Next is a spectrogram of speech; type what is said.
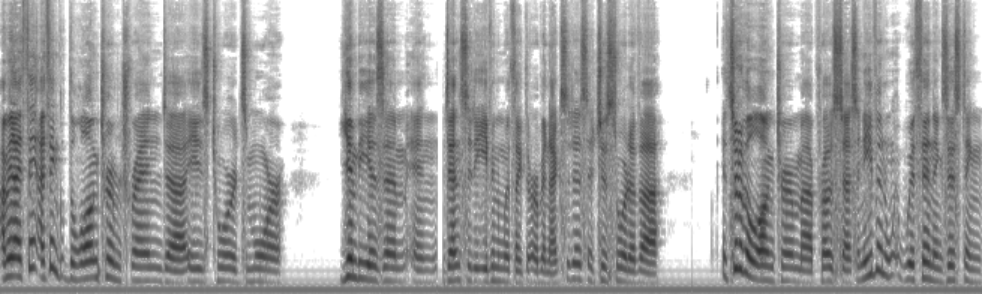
I mean, I think I think the long-term trend uh, is towards more YIMBYism and density, even with like the urban exodus. It's just sort of a, it's sort of a long-term uh, process, and even w- within existing,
